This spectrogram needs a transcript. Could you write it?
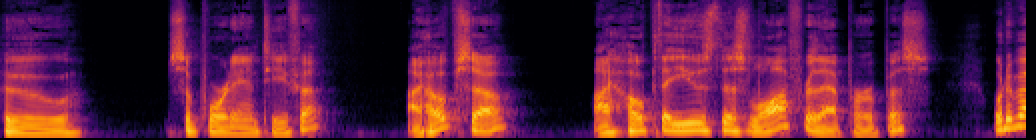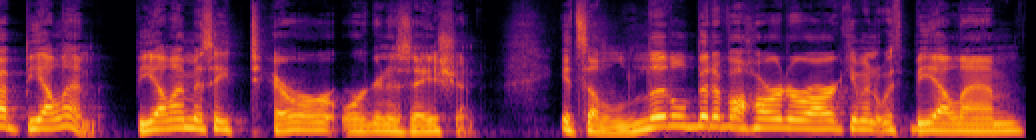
who support Antifa? I hope so. I hope they use this law for that purpose. What about BLM? BLM is a terror organization. It's a little bit of a harder argument with BLM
